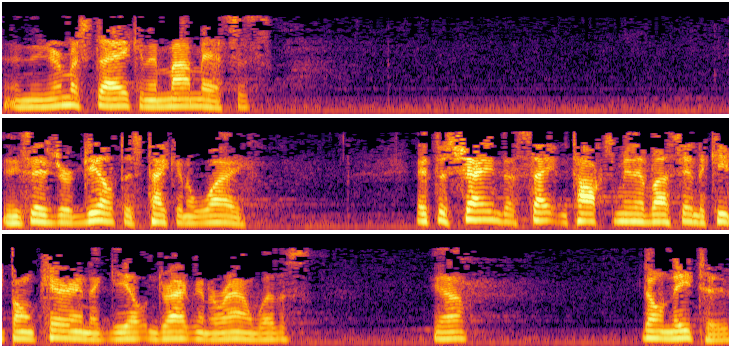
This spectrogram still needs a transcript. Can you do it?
and in your mistake and in my messes. And He says, Your guilt is taken away. It's a shame that Satan talks many of us into keep on carrying that guilt and dragging it around with us. Yeah? Don't need to.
